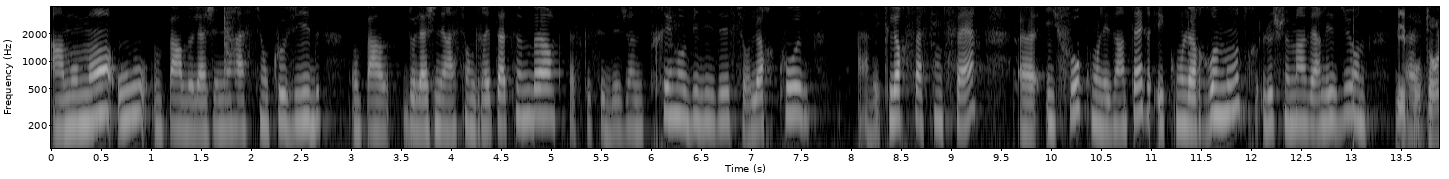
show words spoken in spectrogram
À un moment où on parle de la génération Covid, on parle de la génération Greta Thunberg, parce que c'est des jeunes très mobilisés sur leur cause, avec leur façon de faire, euh, il faut qu'on les intègre et qu'on leur remontre le chemin vers les urnes. Mais euh, pourtant,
